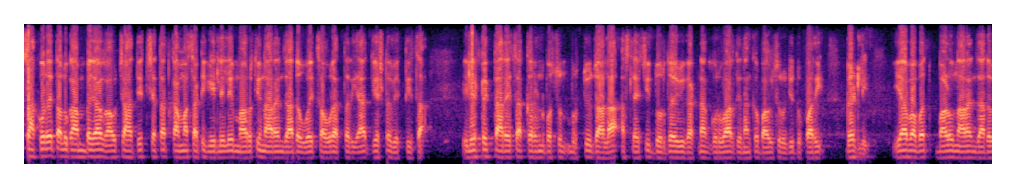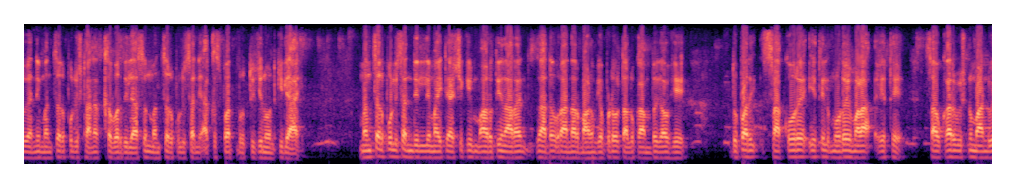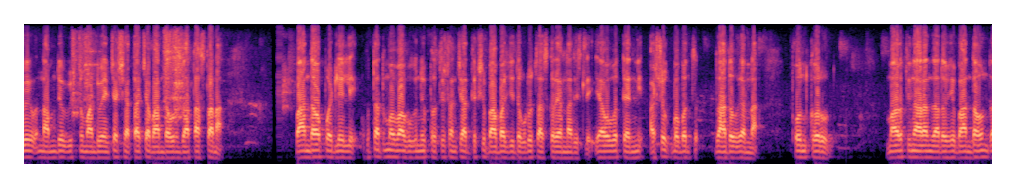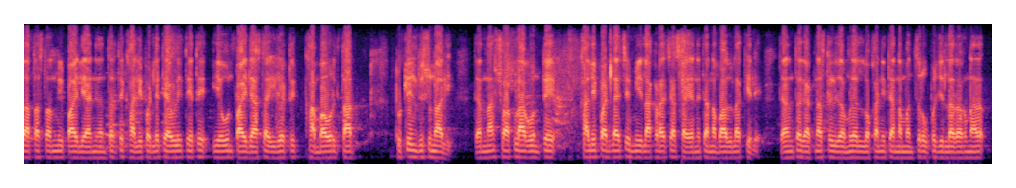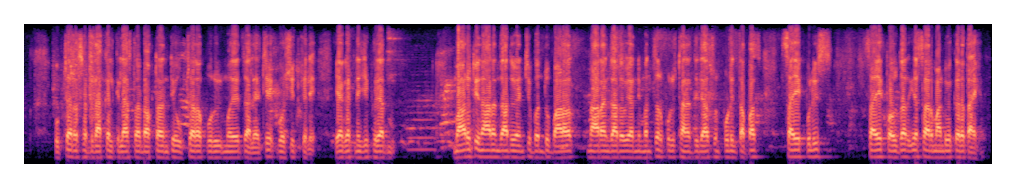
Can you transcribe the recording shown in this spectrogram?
साकोरे तालुका आंबेगाव गावच्या हद्दीत शेतात कामासाठी गेलेले मारुती नारायण जाधव वय चौऱ्याहत्तर या ज्येष्ठ व्यक्तीचा इलेक्ट्रिक तारेचा करंट बसून मृत्यू झाला असल्याची दुर्दैवी घटना गुरुवार दिनांक बावीस रोजी दुपारी घडली. याबाबत बाळू नारायण जाधव यांनी मंचर पोलीस ठाण्यात खबर दिली असून मंचर पोलिसांनी अकस्मात मृत्यूची नोंद केली आहे. मंचर पोलिसांनी दिलेली माहिती अशी की मारुती नारायण जाधव राहणार माळुंगे पडोळ तालुका आंबेगाव हे दुपारी साकोरे येथील मोडवेमाळा येथे सावकार विष्णू मांडवे नामदेव विष्णू मांडवे यांच्या शेताच्या बांधावरून जात असताना बांधाव पडलेले हुतात्मा बाबुगुनी प्रतिष्ठानचे अध्यक्ष बाबाजी दगडू चासकर यांना दिसले. याबाबत त्यांनी अशोक बबन जाधव यांना फोन करून मारुती नारायण जाधव हे बांधावून जात असताना मी पाहिले आणि नंतर ते खाली पडले. त्यावेळी तेथे येऊन पाहिले असता इलेक्ट्रिक खांबावरील तार तुटलेली दिसून आली. त्यांना शॉक लागून ते खाली पडल्याचे मी लाकडाच्या साह्याने त्यांना बाजूला केले. त्यानंतर घटनास्थळी जमलेल्या लोकांनी त्यांना मंचर उपजिल्हा रुग्णालयात उपचारासाठी दाखल केला असता डॉक्टरांनी ते उपचारापूर्वी मयत झाल्याचे घोषित केले. या घटनेची फिर्याद मारुती नारायण जाधव यांचे बंधू बाळा नारायण जाधव यांनी मंचर पोलीस ठाण्यात दिले असून पुढील तपास सहाय्यक पोलीस सहाय्यक फौजदार एस आर मांडवे करत आहे.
